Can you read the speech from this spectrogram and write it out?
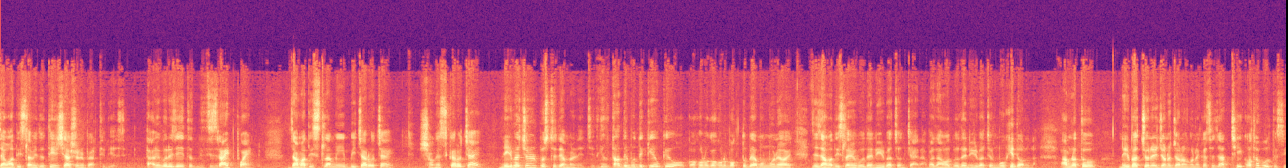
জামাত ইসলামী তো তিনশো আসনে প্রার্থী দিয়েছে। তা আমি বলি যে this is right point Jamaat Islami বিচারও চায়, সংস্কারও চায় নির্বাচনের প্রস্তুতি আমরা নিচ্ছি। কিন্তু তাদের মধ্যে কেউ কেউ কখনো কখনো বক্তব্য এমন মনে হয় যে জামাত ইসলামী বোধহয় নির্বাচন চায় না বা জামাত বোধহয় নির্বাচন মুখী দল না। আমরা তো নির্বাচনের জন্য জনগণের কাছে যাচ্ছি, কথা বলতেছি,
